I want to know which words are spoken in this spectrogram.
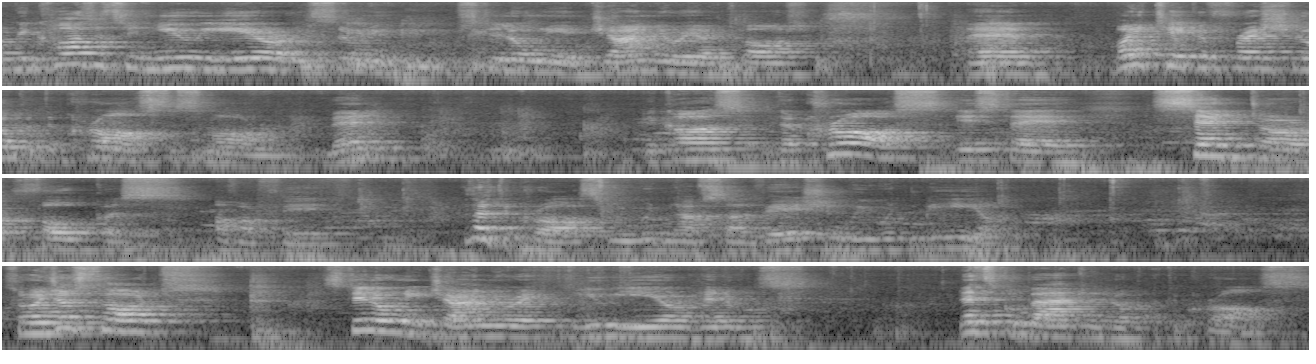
Well, because it's a new year, it's only, still only in January, I thought, um, might take a fresh look at the cross this morning. Amen? Because the cross is the centre focus of our faith. Without the cross, we wouldn't have salvation, we wouldn't be here. So I just thought, still only January, new year ahead of us, let's go back and look at the cross.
